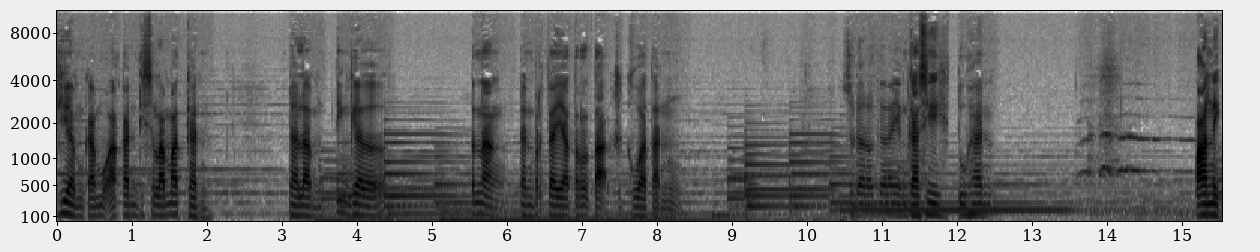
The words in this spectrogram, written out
diam kamu akan diselamatkan dalam tinggal tenang dan percaya terletak kekuatanmu. Saudara-saudara yang kasih Tuhan, panik.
